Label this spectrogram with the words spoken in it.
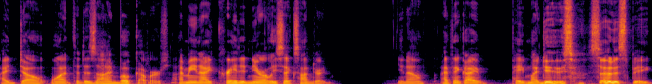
I don't want to design book covers. I mean, I created nearly 600. You know, I think I paid my dues, so to speak.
